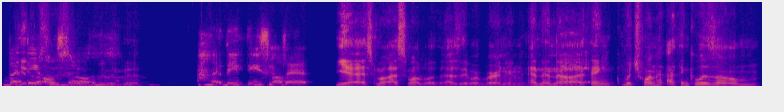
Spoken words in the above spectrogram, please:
But yeah, they those two smell also really good. they you smelled it. Yeah, I smelled. I smelled as they were burning, and then uh, I think which one? I think it was um,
